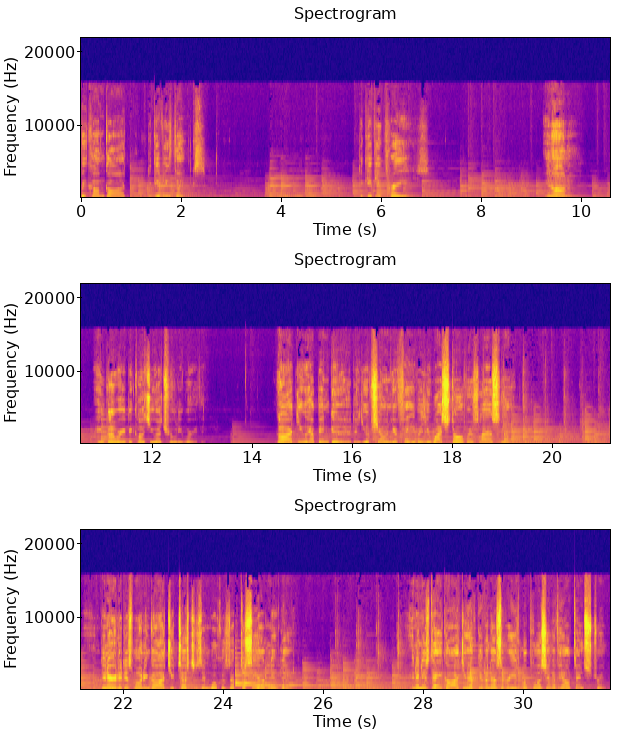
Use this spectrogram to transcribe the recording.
We come, God, to give you thanks, to give you praise and honor and glory because you are truly worthy. God, you have been good and you have shown your favor. You watched over us last night. Then early this morning, God, you touched us and woke us up to see a new day. And in this day, God, you have given us a reasonable portion of health and strength.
